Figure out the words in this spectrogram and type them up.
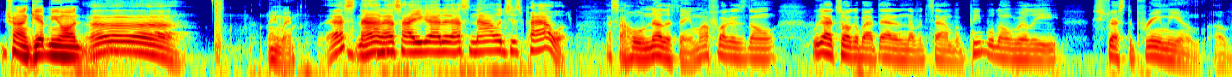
You trying to get me on? uh. Anyway, That's now. That's how you got it. That's knowledge is power. That's a whole nother thing. Motherfuckers don't. We gotta talk about that another time. But people don't really stress the premium of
